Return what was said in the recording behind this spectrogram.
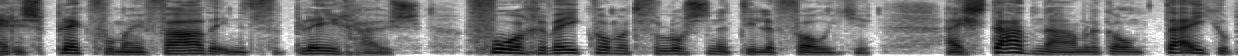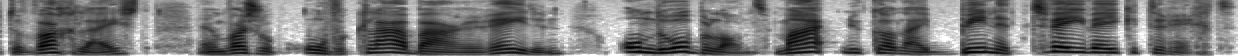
Er is plek voor mijn vader in het verpleeghuis. Vorige week kwam het verlossende telefoontje. Hij staat namelijk al een tijdje op de wachtlijst en was op onverklaarbare reden onderop beland. Maar nu kan hij binnen twee weken terecht.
